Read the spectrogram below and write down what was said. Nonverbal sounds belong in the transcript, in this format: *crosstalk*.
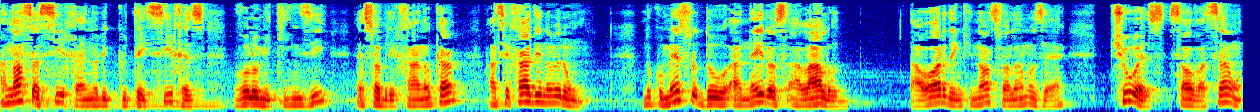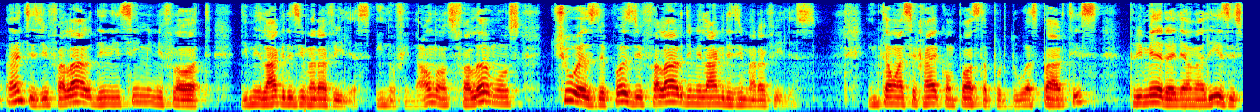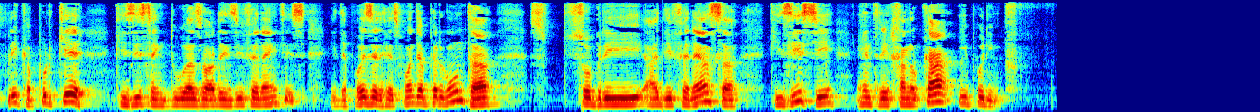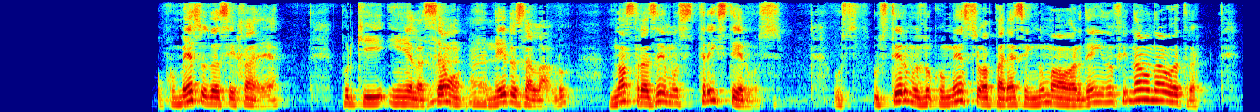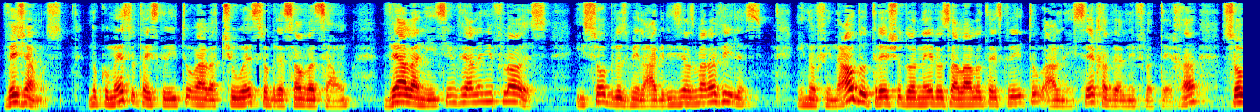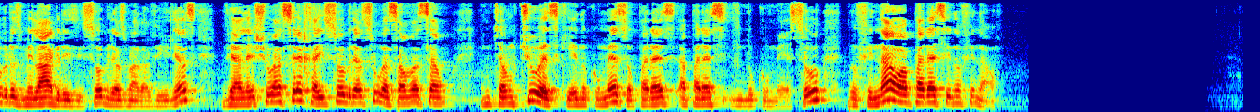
A nossa Sikha é no Likutei Sikhs, volume 15, é sobre Hanukkah, a Sikha de número 1. No começo do Aneiros Alalu, a ordem que nós falamos é Chuas, salvação, antes de falar de Nissim Niflaot, de milagres e maravilhas. E no final nós falamos Chuas, depois de falar de milagres e maravilhas. Então a Sikha é composta por duas partes. Primeiro, ele analisa e explica por que, que existem duas ordens diferentes, e depois ele responde a pergunta sobre a diferença que existe entre Hanukkah e Purim. O começo da Sikha é porque, em relação a Neros Alalo, nós trazemos três termos. Os, os termos no começo aparecem numa ordem e no final na outra. Vejamos. No começo está escrito Alachue sobre a salvação, Vealanissim, Vealanifloes, e sobre os milagres e as maravilhas. E no final do trecho do Aneiro Salalo está escrito Al Nisecha Vealniflotecha, sobre os milagres e sobre as maravilhas, Vealeshuasecha, e sobre a sua salvação. Então, chuas que no começo aparece, aparece no começo, no final aparece no final.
